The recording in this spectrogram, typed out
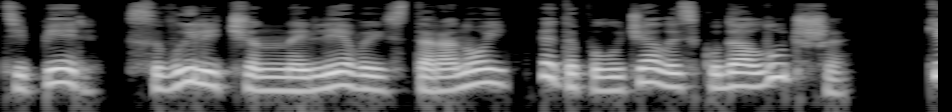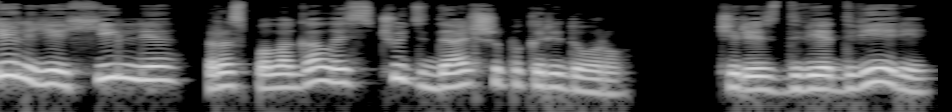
Теперь с вылеченной левой стороной это получалось куда лучше. Келья Хилли располагалась чуть дальше по коридору, через две двери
